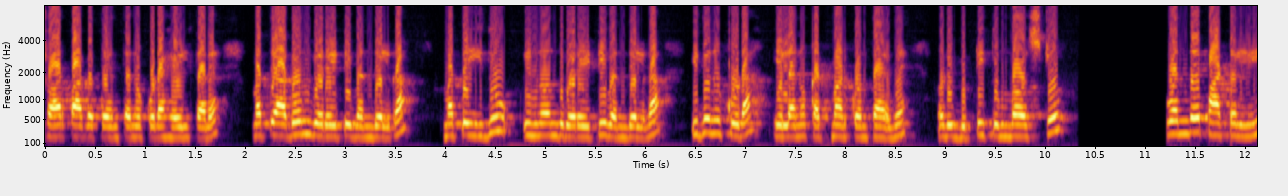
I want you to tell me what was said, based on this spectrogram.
ಶಾರ್ಪ್ ಆಗುತ್ತೆ ಅಂತಾನೂ ಕೂಡ ಹೇಳ್ತಾರೆ. ಮತ್ತೆ ಅದೊಂದು ವೆರೈಟಿ ಒಂದೆಲ್ಗ, ಮತ್ತೆ ಇದು ಇನ್ನೊಂದು ವೆರೈಟಿ ಒಂದೆಲ್ಗ. ಇದನ್ನು ಕೂಡ ಎಲ್ಲಾನು ಕಟ್ ಮಾಡ್ಕೊಂತಾ ಇದೆ. ನೋಡಿ ಬುಟ್ಟಿ ತುಂಬಾ ಅಷ್ಟು. ಒಂದೇ ಪಾಟಲ್ಲಿ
